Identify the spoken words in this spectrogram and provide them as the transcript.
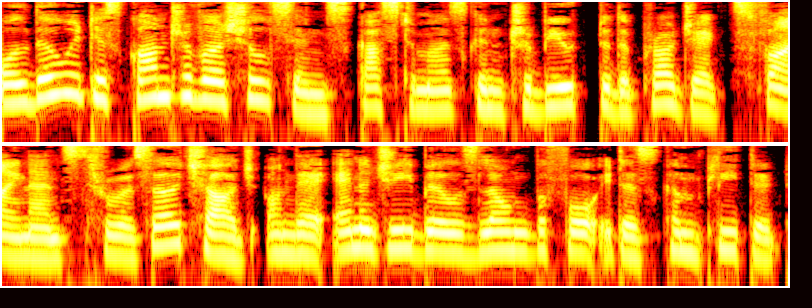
although it is controversial since customers contribute to the project's finance through a surcharge on their energy bills long before it is completed.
